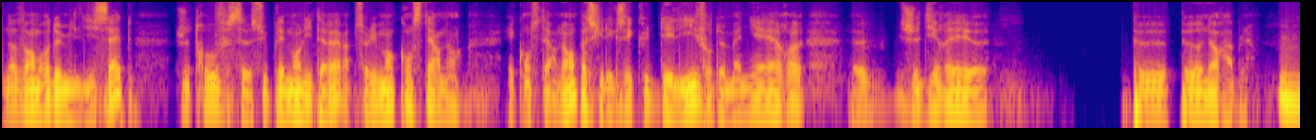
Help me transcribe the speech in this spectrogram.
novembre 2017, je trouve ce supplément littéraire absolument consternant. Et consternant parce qu'il exécute des livres de manière, euh, je dirais, euh, peu, peu honorable. Hmm.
